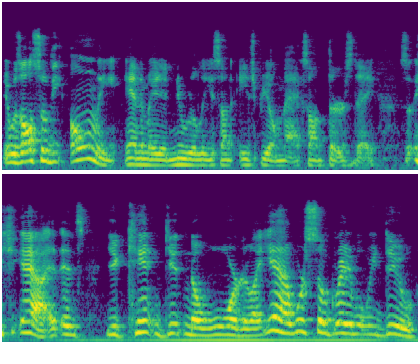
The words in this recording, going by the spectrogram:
It was also the only animated new release on HBO Max on Thursday. So yeah, it, it's you can't get an award or like, yeah, we're so great at what we do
